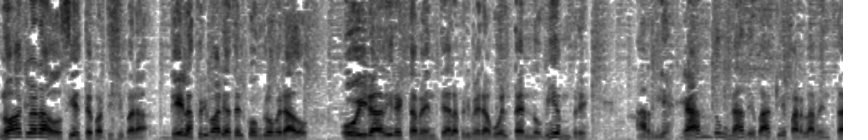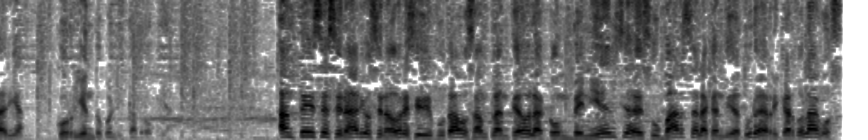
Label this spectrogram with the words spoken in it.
no ha aclarado si este participará de las primarias del conglomerado o irá directamente a la primera vuelta en noviembre, arriesgando una debacle parlamentaria corriendo con lista propia. Ante ese escenario, senadores y diputados han planteado la conveniencia de sumarse a la candidatura de Ricardo Lagos.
